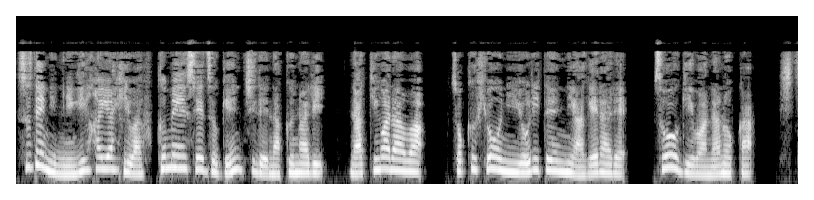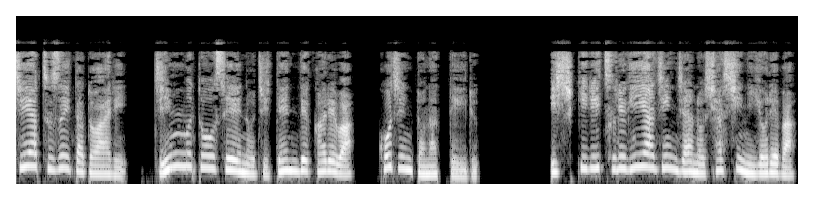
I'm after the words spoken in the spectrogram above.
すでににぎはや日は覆名せず現地で亡くなり、亡骸は即票により天に挙げられ、葬儀は7日、七夜続いたとあり、神武統制の時点で彼は個人となっている。石切剣屋神社の写真によれば、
